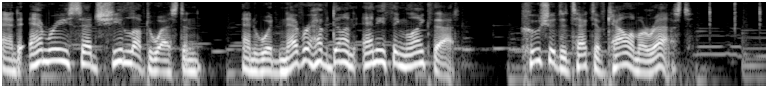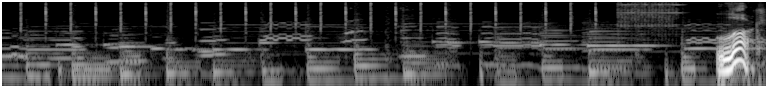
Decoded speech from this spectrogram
And Emery said she loved Weston and would never have done anything like that. Who should Detective Callum arrest? Look,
